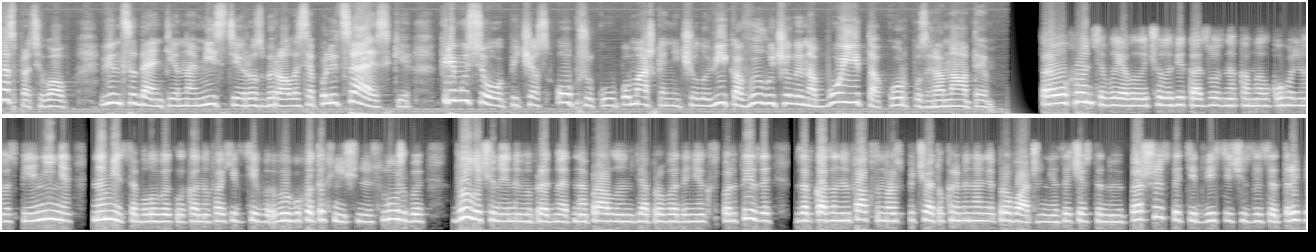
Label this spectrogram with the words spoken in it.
не спрацював. В інциденті на місці розбиралися поліцейські. Крім усього, під час обшуку у помешканні чоловіка вилучили набої та корпус гранати. Правоохоронці виявили чоловіка з ознаками алкогольного сп'яніння. На місце було викликано фахівців вибухотехнічної служби. Вилучений ними предмет направлено для проведення експертизи. За вказаним фактом розпочато кримінальне провадження за частиною 1 статті 263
